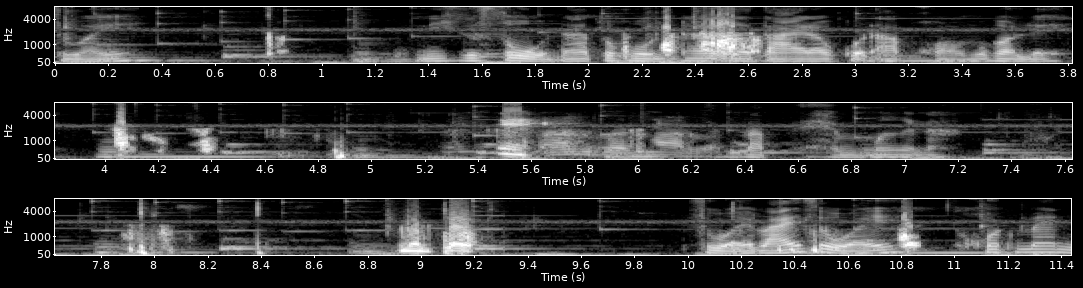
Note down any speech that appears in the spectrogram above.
สวย นี่คือสูตรนะทุกคน ถ้าจะตายเรากดอัพของมาก่อนเลยบ้านไปบ้านเลยสำหรับแฮมเมอร์นะ มันตกสวยไบร์ทสวย โคตรแม่น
